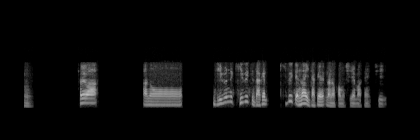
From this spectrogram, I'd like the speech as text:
うん。それは、あの自分で気づいてだけ、気づいてないだけなのかもしれませんし、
